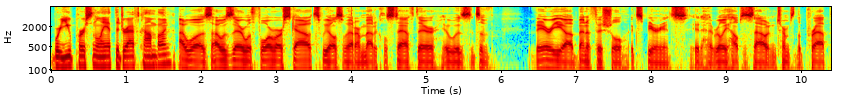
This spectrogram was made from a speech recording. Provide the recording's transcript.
Were you personally at the draft combine? I was. I was there with four of our scouts. We also had our medical staff there. It was. It's a very uh, beneficial experience. It really helps us out in terms of the prep,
